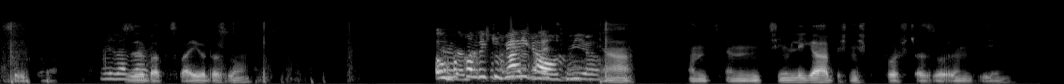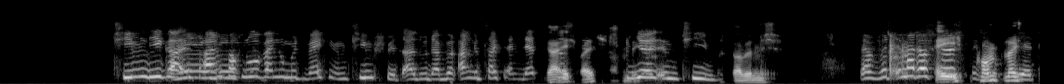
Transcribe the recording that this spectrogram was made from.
Silber, Silber, Silber 2 oder so. Oh, Dann bekommst du weniger als 3000. wir. Ja. Und in Teamliga habe ich nicht gepusht, also irgendwie. Teamliga Nee. ist einfach nur, wenn du mit welchem im Team spielst. Also da wird angezeigt, ein letztes Ja, ich weiß schon. Spiel im Team. Da bin ich. Da wird immer das Ey, ich Höchste bekomm vielleicht- gezielt,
